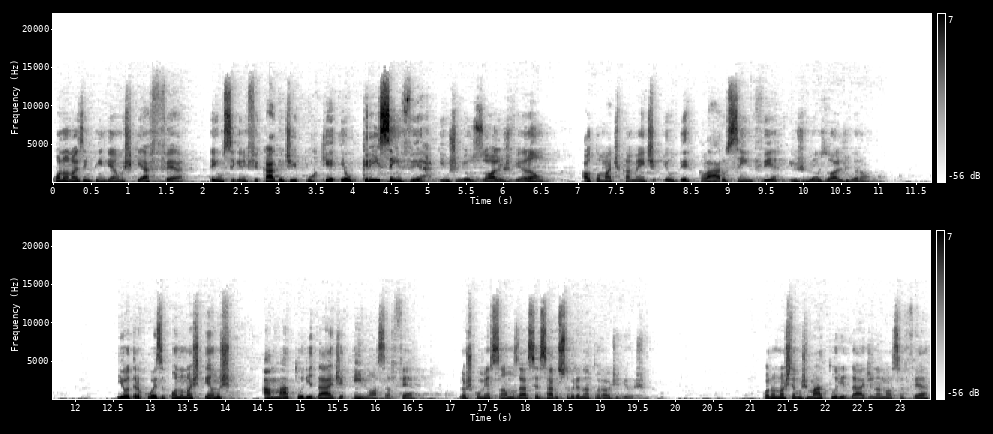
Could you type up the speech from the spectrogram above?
quando nós entendemos que a fé tem um significado de porque eu criei sem ver e os meus olhos verão, automaticamente eu declaro sem ver e os meus olhos verão. E outra coisa, quando nós temos a maturidade em nossa fé, nós começamos a acessar o sobrenatural de Deus. Quando nós temos maturidade na nossa fé,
